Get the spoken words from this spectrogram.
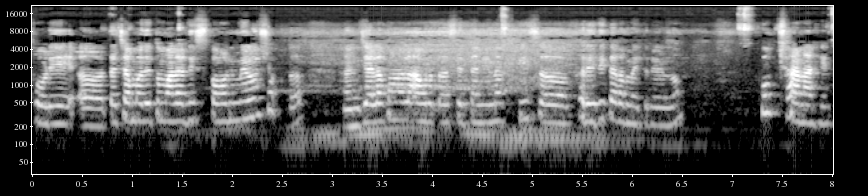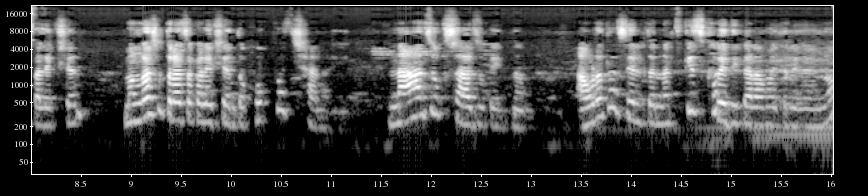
थोडे त्याच्यामध्ये तुम्हाला डिस्काउंट मिळू शकतं. आणि ज्याला कोणाला आवडत असेल त्यांनी नक्कीच खरेदी करा मैत्रिणींनो. खूप छान आहे कलेक्शन मंगळसूत्राचं कलेक्शन तर खूपच छान आहे. नाजूक साजूक एकदम. आवडत असेल तर नक्कीच खरेदी करा मैत्रिणींनो.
